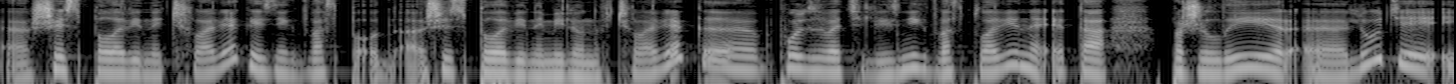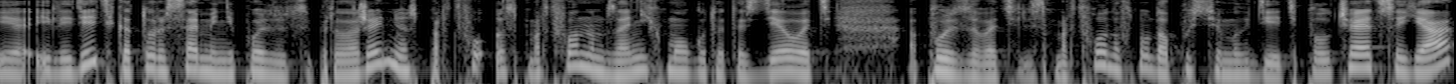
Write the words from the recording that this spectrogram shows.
6,5 человек, из них 6,5 э, миллионов человек э, пользователей, из них 2,5 это пожилые люди или дети, которые сами не пользуются приложением, смартфоном, за них могут это сделать пользователи смартфонов, ну, допустим, их дети. Получается, я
